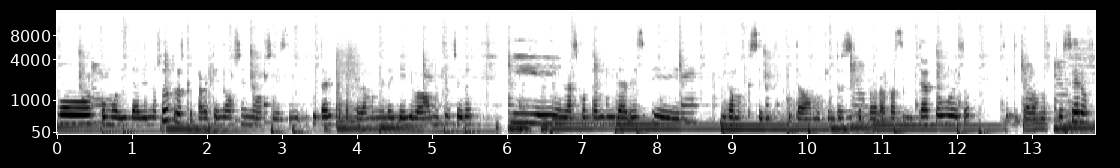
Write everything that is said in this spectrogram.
por comodidad de nosotros, que para que no se nos este, dificultara, porque la moneda ya llevaba muchos ceros y en las contabilidades eh, digamos que se dificultaba mucho. Entonces que para facilitar todo eso se quitaban los tres ceros.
